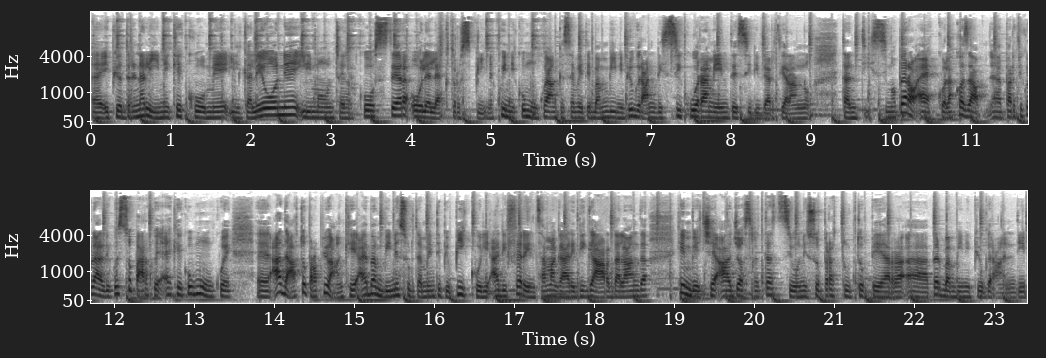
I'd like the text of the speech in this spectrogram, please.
e più adrenaliniche come il galeone, il mountain coaster o l'electrospin. Quindi comunque anche se avete bambini più grandi sicuramente si divertiranno tantissimo. Però ecco, la cosa eh, particolare di questo parco è che comunque eh, adatto proprio anche ai bambini assolutamente più piccoli, a differenza magari di Gardaland che invece ha giostre attrazioni soprattutto per, eh, per bambini più grandi.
